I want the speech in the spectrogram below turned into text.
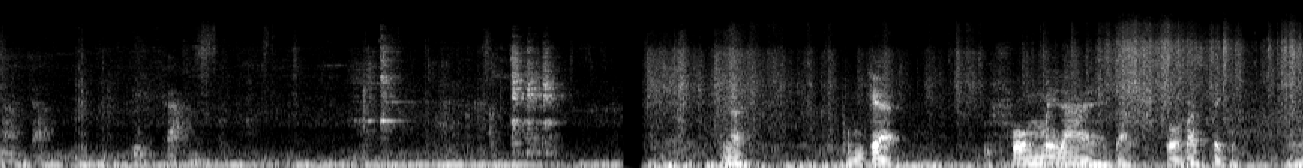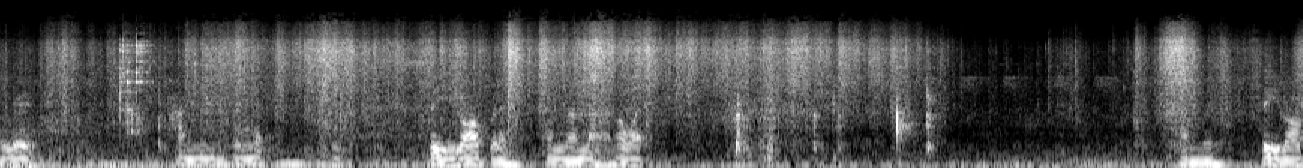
น่าจะติดกลางนะผมแกะโฟมไม่ได้จากตัวพลาสติกผมก็เลยพันตรงเนี้ยสี่รอบไปเลยทำหนาๆเข้าไว้ทำเลยสี่รอบ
